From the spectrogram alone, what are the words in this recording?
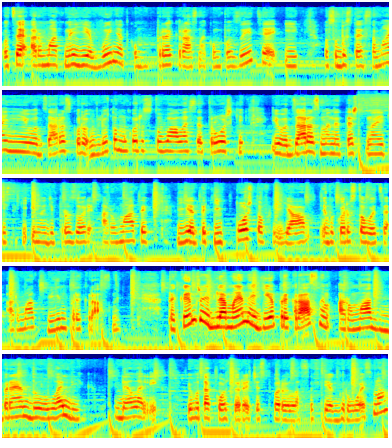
оцей аромат не є винятком. Прекрасна композиція. І особисто я сама її от зараз в лютому користувалася трошки. І от зараз в мене теж на якісь такі іноді прозорі аромати є такий поштовх. Я використовую цей аромат, він прекрасний. Таким же для мене є прекрасним аромат бренду Lalique, де Lalique. Його також, до речі, створила Софія Гройсман.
